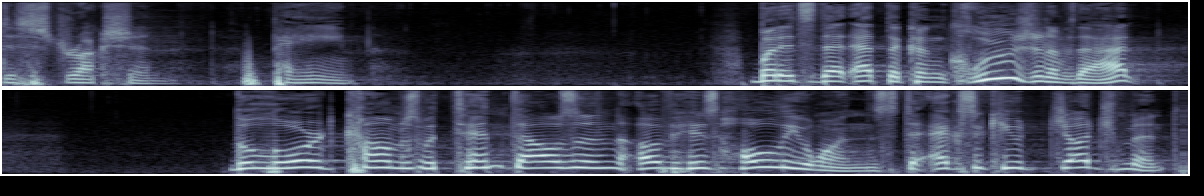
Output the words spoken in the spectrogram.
destruction, pain. But it's that at the conclusion of that, the Lord comes with 10,000 of his holy ones to execute judgment.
